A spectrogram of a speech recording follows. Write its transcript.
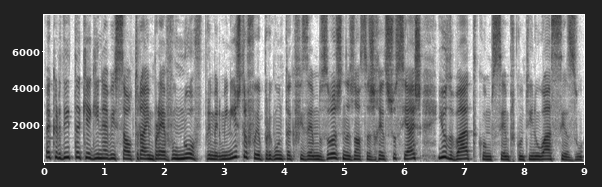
Acredita que a Guiné-Bissau terá em breve um novo primeiro-ministro? Foi a pergunta que fizemos hoje nas nossas redes sociais e o debate, como sempre, continua aceso.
